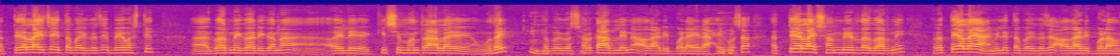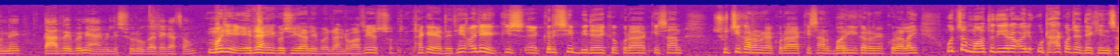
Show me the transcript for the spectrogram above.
त्यसलाई चाहिँ तपाईँको चाहिँ व्यवस्थित गर्ने गरिकन अहिले कृषि मन्त्रालय हुँदै तपाईँको सरकारले नै अगाडि बढाइराखेको छ। त्यसलाई समृद्ध गर्ने र त्यसलाई हामीले तपाईँको चाहिँ अगाडि बढाउने कार्य पनि हामीले सुरु गरेका छौँ। मैले हेरिराखेको छु यहाँले भनिराख्नु भएको छ। यो ठ्याक्कै हेर्दै थिएँ। अहिले किस कृषि विधेयकको कुरा किसान सूचीकरणका कुरा किसान वर्गीकरणका कुरालाई उच्च महत्त्व दिएर अहिले उठाएको चाहिँ देखिन्छ।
